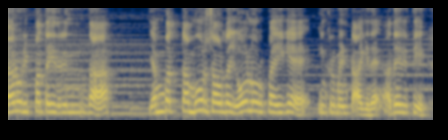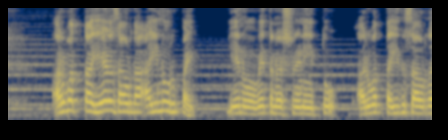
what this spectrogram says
ನಾನ್ನೂರ ಇಪ್ಪತ್ತೈದರಿಂದ ಎಂಬತ್ತ ಮೂರು ಸಾವಿರದ ಏಳ್ನೂರು ರೂಪಾಯಿಗೆ ಇನ್ಕ್ರಿಮೆಂಟ್ ಆಗಿದೆ. ಅದೇ ರೀತಿ ಅರವತ್ತ ಏಳು ಸಾವಿರದ ಐನೂರು ರೂಪಾಯಿ ಏನು ವೇತನ ಶ್ರೇಣಿ ಇತ್ತು. ಅರವತ್ತೈದು ಸಾವಿರದ,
